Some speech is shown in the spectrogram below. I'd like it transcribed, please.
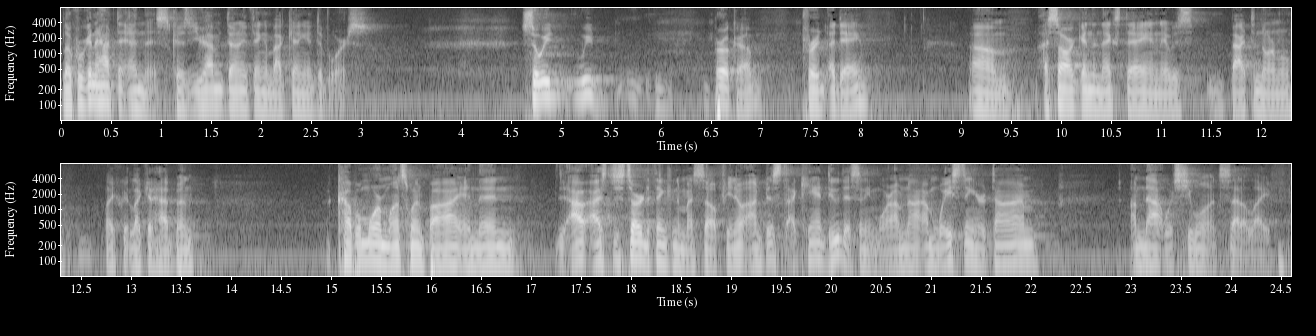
Look, we're going to have to end this because you haven't done anything about getting a divorce. So we, we broke up for a day. Um, I saw her again the next day, and it was back to normal, like, like it had been. A couple more months went by, and then I, I just started thinking to myself, you know, I'm just, I can't do this anymore. I'm not, I'm wasting her time. I'm not what she wants out of life.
